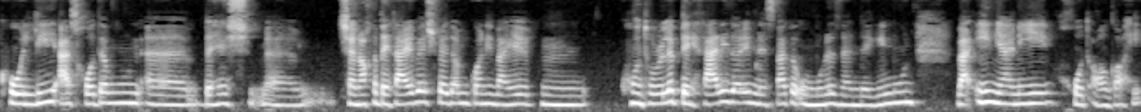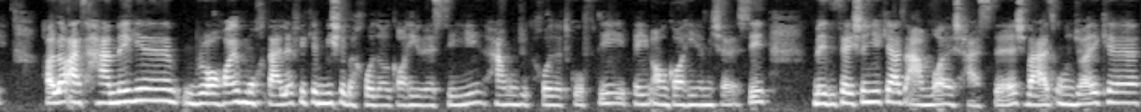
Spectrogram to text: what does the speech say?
کلی از خودمون بهش شناخت بهتری بهش پیدا می‌کنیم و یه کنترل بهتری داریم نسبت به امور زندگیمون. و این یعنی خود آگاهی حالا از همه راه های مختلفی که میشه به خود آگاهی رسید همونجور که خودت گفتی به این آگاهی میشه رسید مدیتیشن یکی از انواعش هستش و از اونجایی که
